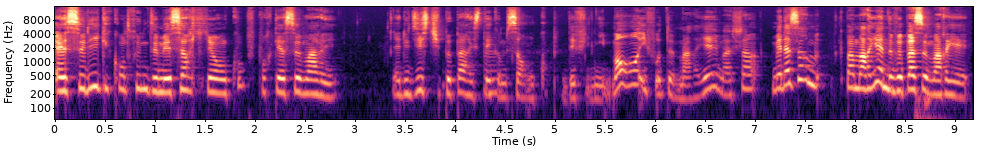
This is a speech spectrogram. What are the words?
elles se liguent contre une de mes sœurs qui est en couple pour qu'elle se marie. Elles lui disent, tu peux pas rester mm. comme ça en couple indéfiniment, il faut te marier, machin. Mais la sœur pas mariée, elle ne veut pas se marier.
